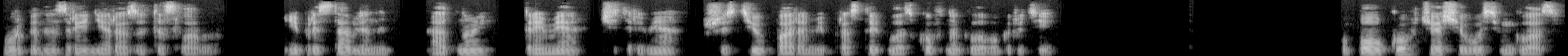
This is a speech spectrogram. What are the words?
Органы зрения развиты слабо и представлены одной, тремя, четырьмя, шестью парами простых глазков на головогруди. У пауков чаще 8 глаз,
